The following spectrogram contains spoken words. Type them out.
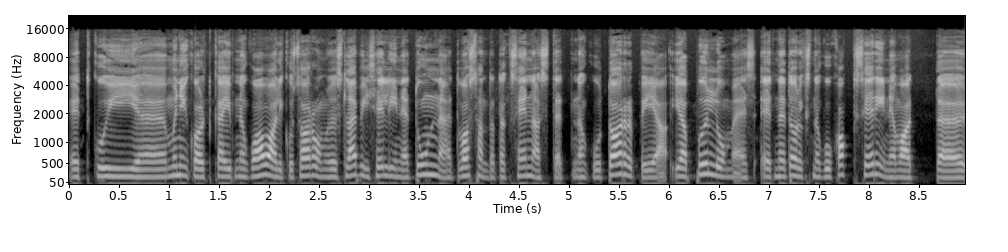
Et kui äh, mõnikord käib nagu avalikus arvamuses läbi selline tunne, et vastandatakse ennast, et nagu tarbija ja põllumees, et need oleks nagu kaks erinevat äh,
